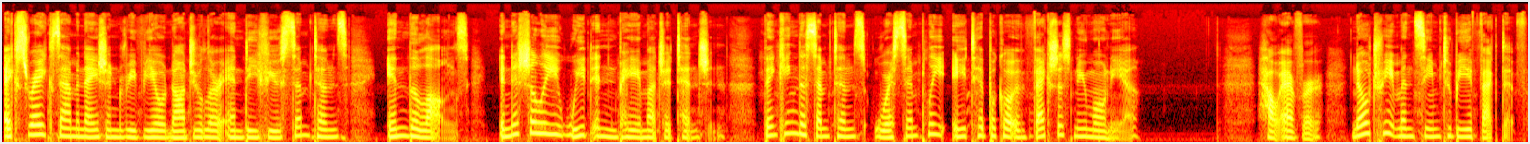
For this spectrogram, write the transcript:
X ray examination revealed nodular and diffuse symptoms in the lungs. Initially, we didn't pay much attention, thinking the symptoms were simply atypical infectious pneumonia. However, no treatment seemed to be effective,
